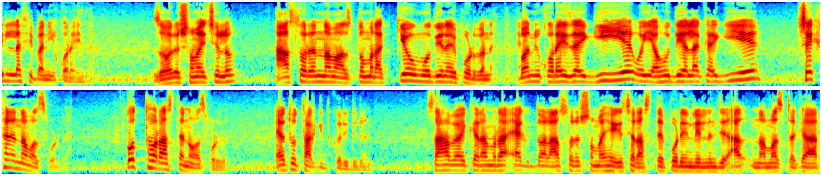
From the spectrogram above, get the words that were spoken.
ইল্লাফি বানি কোরাইজা জোহরের সময় ছিল, আসরের নামাজ তোমরা কেউ মদিনায় পড়বে না। বানি কোরাইজায় গিয়ে, ওই ইয়াহুদি এলাকায় গিয়ে, সেখানে নামাজ পড়বে। কোথাও রাস্তায় নামাজ পড়বে। এত তাকিদ করে দিলেন। সাহাবাহিকের আমরা একদল আসরের সময় হয়ে গেছে, রাস্তায় পড়ে নিলেন যে নামাজটাকে আর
